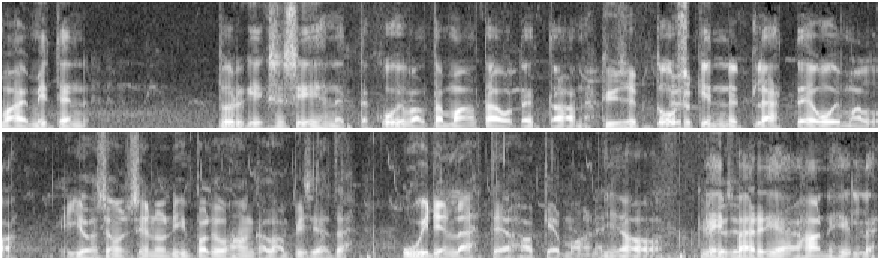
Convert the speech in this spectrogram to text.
Vai miten, pyrkiikö se siihen, että kuivalta maalta otetaan? Kyllä se pyr- Tuskin nyt lähtee uimalla. Joo, se on, sen on niin paljon hankalampi sieltä uiden lähteä hakemaan. Että Joo, Kyllä ei se- pärjää hanhille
